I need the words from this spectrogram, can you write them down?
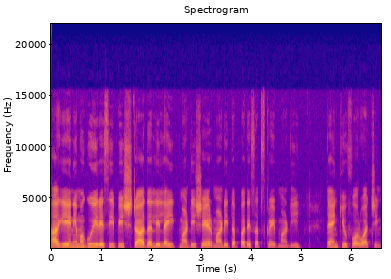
ಹಾಗೆಯೇ ನಿಮಗೂ ಈ ರೆಸಿಪಿ ಇಷ್ಟ ಆದಲ್ಲಿ ಲೈಕ್ ಮಾಡಿ ಶೇರ್ ಮಾಡಿ, ತಪ್ಪದೇ ಸಬ್ಸ್ಕ್ರೈಬ್ ಮಾಡಿ. ಥ್ಯಾಂಕ್ ಯು ಫಾರ್ ವಾಚಿಂಗ್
